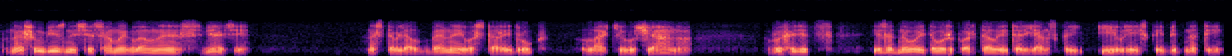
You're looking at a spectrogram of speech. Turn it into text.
В нашем бизнесе самое главное — связи. Наставлял Бена его старый друг Лаки Лучиано, выходец из одного и того же квартала итальянской и еврейской бедноты.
